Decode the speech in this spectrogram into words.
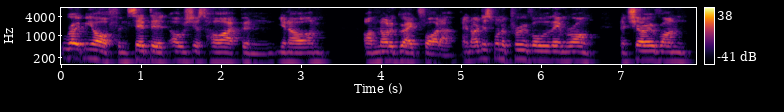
wrote me off and said that I was just hype and you know I'm I'm not a great fighter. And I just want to prove all of them wrong and show everyone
